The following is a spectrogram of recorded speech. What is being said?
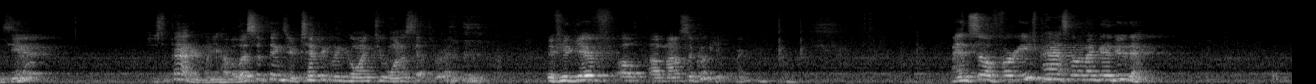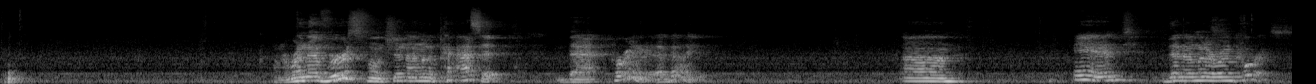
You seen it? Just a pattern. When you have a list of things, you're typically going to want to step through it. If you give a, a mouse a cookie, right? And so for each pass, what am I going to do then? I'm going to run that verse function. I'm going to pass it that parameter, that value. Um, and then I'm going to run chorus.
